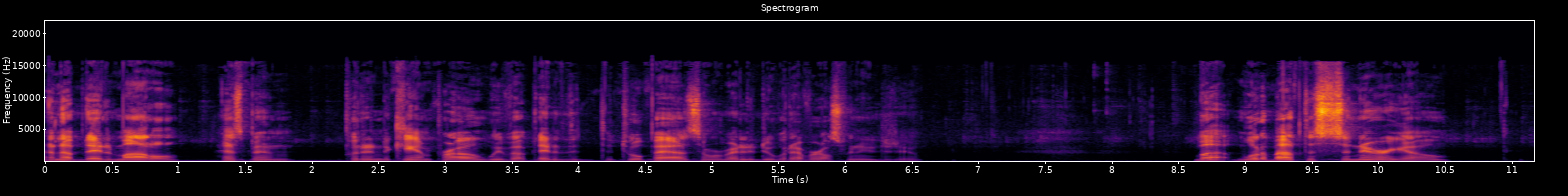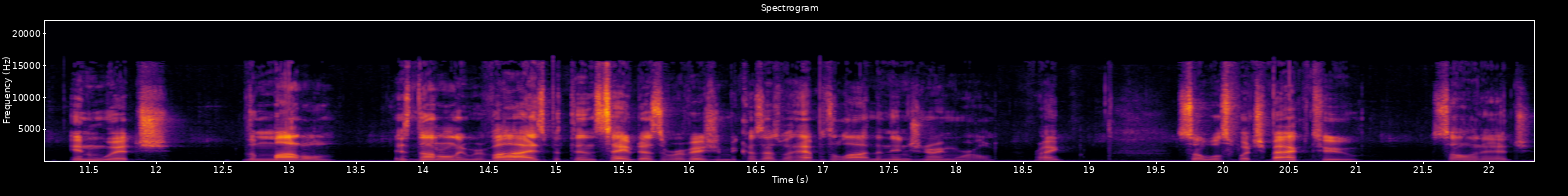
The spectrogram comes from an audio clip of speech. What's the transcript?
an updated model has been put into CAM Pro. We've updated the, the toolpaths and we're ready to do whatever else we need to do. But what about the scenario in which the model is not only revised but then saved as a revision because that's what happens a lot in the engineering world, right? So we'll switch back to Solid Edge.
